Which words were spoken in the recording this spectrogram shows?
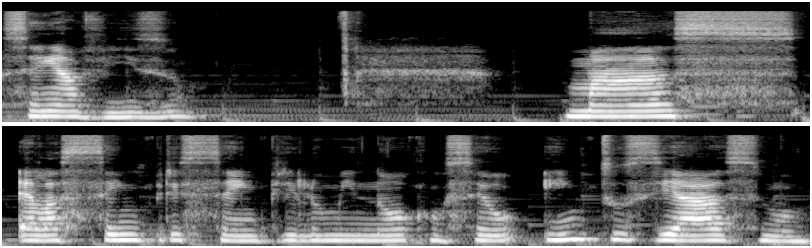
sem aviso. Mas ela sempre, sempre iluminou com seu entusiasmo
